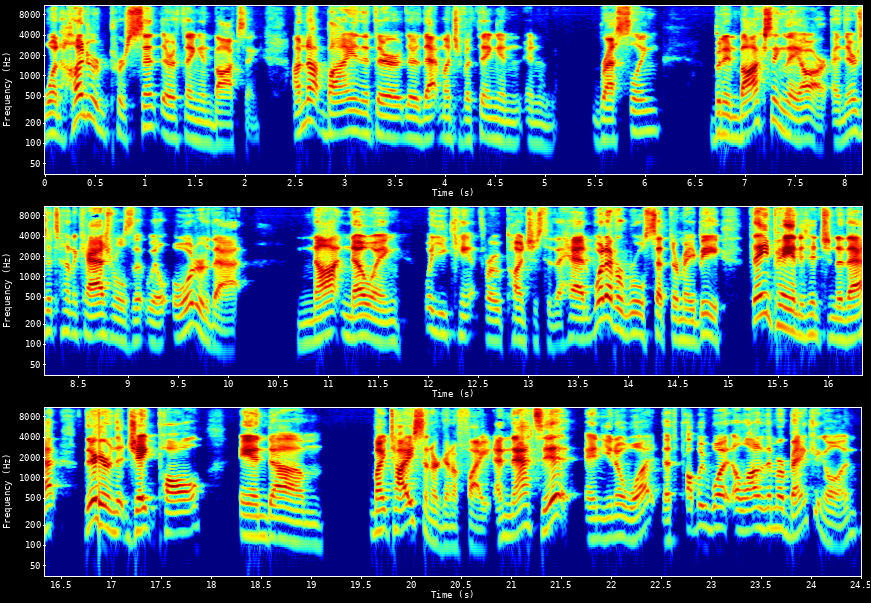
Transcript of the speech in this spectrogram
100% they're a thing in boxing. I'm not buying that they're they're that much of a thing in in wrestling, but in boxing they are. And there's a ton of casuals that will order that not knowing well, you can't throw punches to the head, whatever rule set there may be. They ain't paying attention to that. They're hearing that Jake Paul and um, Mike Tyson are going to fight, and that's it. And you know what? That's probably what a lot of them are banking on.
